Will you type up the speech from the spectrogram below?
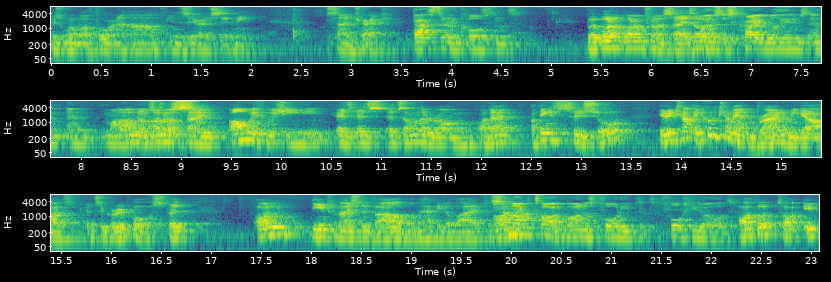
is won by four and a half in a zero to seventy. Same track. Baxter and Corstons But what, what I'm trying to say is, I'm, versus Craig Williams and, and Mark I'm, not, I'm not saying I'm with Wishy here. it's, it's, it's on the wrong. I don't. I think it's too short. If it, come, it could come out in brain and we go, oh, it's, it's a group horse. But on the information available, I'm happy to lay it for I some. mark Titan Blinders 40 dollars. I thought Ti- it,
